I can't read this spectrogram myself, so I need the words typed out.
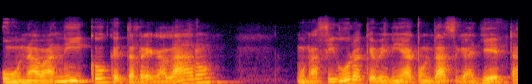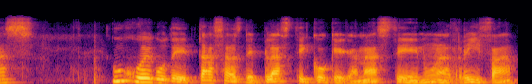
un abanico que te regalaron, una figura que venía con las galletas, un juego de tazas de plástico que ganaste en una rifa,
